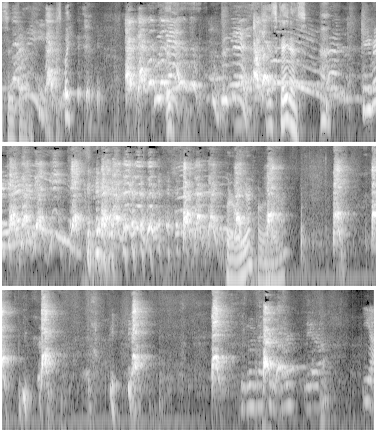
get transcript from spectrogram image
Let's see if. Uh, who's that? Who's that? it's Cadence. Can you recognize Put it right here or right here? You going back to the car later on? Yeah.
